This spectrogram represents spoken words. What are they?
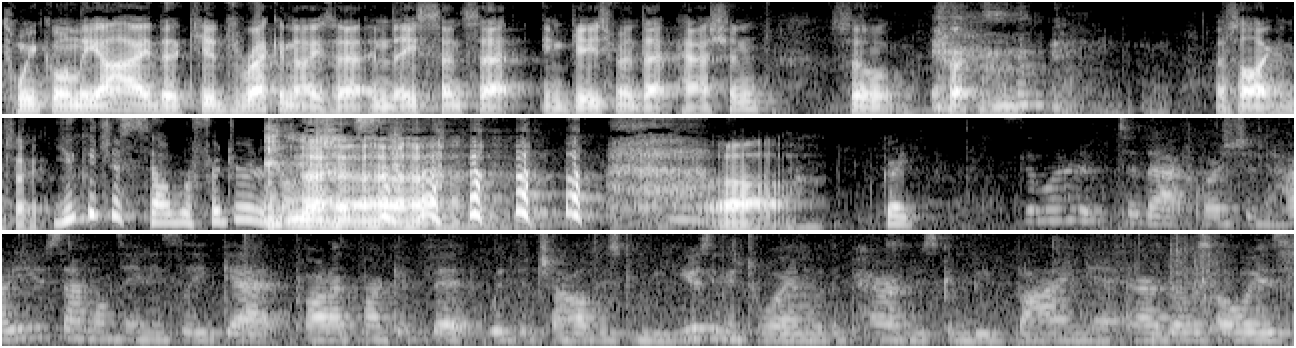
twinkle in the eye, the kids recognize that and they sense that engagement, that passion. So, try, that's all I can say. You could just sell refrigerator boxes. uh, Great. Similar to that question, how do you simultaneously get product market fit with the child who's going to be using the toy and with the parent who's going to be buying it? And are those always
